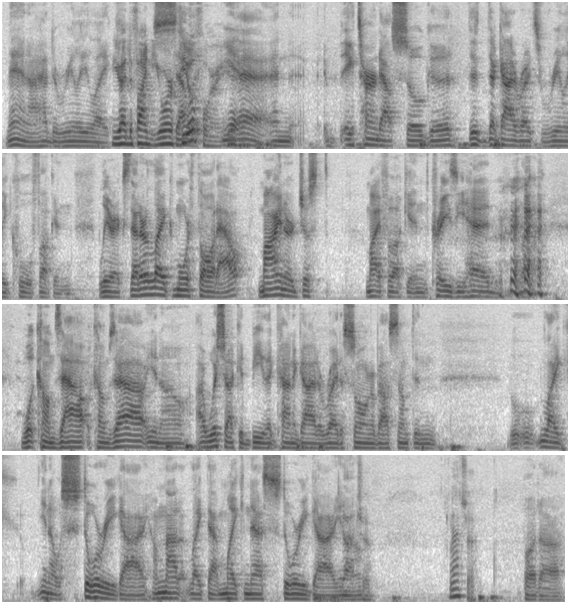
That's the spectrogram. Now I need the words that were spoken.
man, I had to really like. You had to find your feel for it. Yeah, Yeah. and it, it turned out so good. The, the guy writes really cool fucking lyrics that are like more thought out. Mine are just my fucking crazy head. Like, what comes out comes out. You know, I wish I could be that kind of guy to write a song about something like you know a story guy. I'm not like that Mike Ness story guy. You Gotcha. know, Gotcha. but uh,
